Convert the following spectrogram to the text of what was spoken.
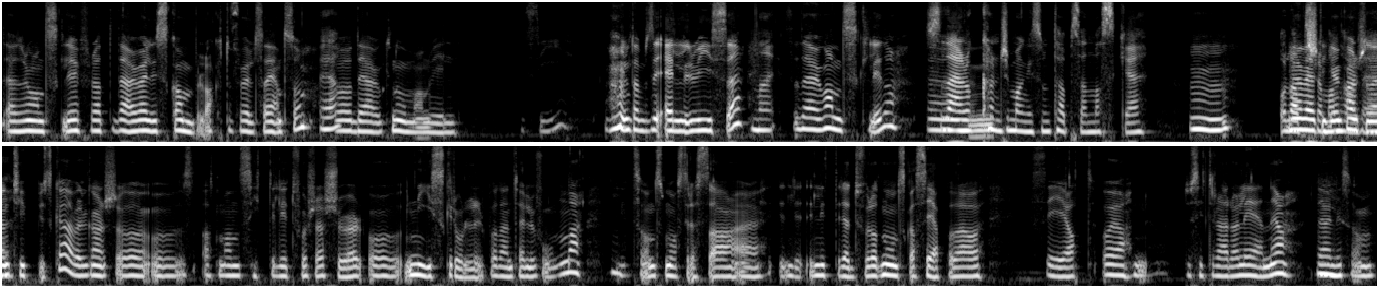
det er så vanskelig, for det er jo veldig skambelagt å føle seg ensom. Ja. Og det er jo ikke noe man vil si, eller vise. Nei. Så det er jo vanskelig, da. Så det er nok Um, kanskje mange som tar på seg en maske mm. og later som man ikke, har kanskje det den typiske er vel kanskje å, å, at man sitter litt for seg sjøl og niskroller på den telefonen. da. Mm. Litt sånn småstressa, eh, litt redd for at noen skal se på deg og se at å ja, du sitter der alene, ja. Det er Mm. liksom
